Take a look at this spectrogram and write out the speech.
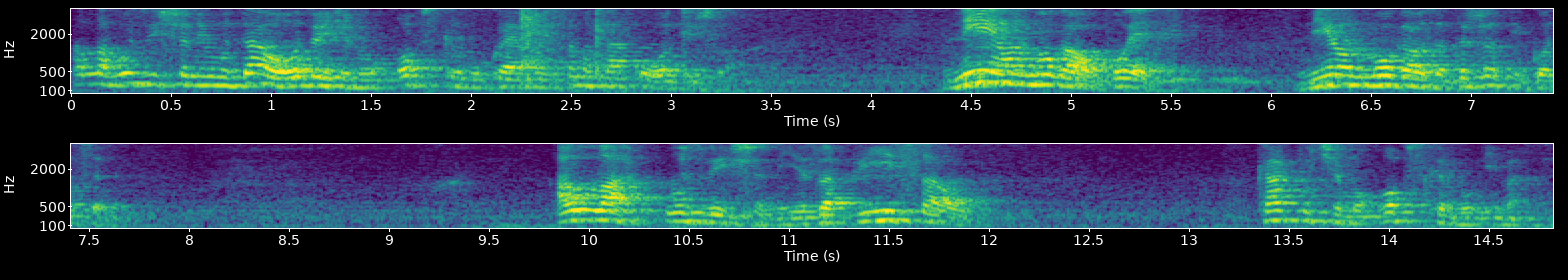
Allah uzvišen je mu dao određenu obskrbu koja mu je samo tako otišla. Nije on mogao pojesti. Nije on mogao zadržati kod sebe. Allah uzvišen je zapisao kakvu ćemo obskrbu imati.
